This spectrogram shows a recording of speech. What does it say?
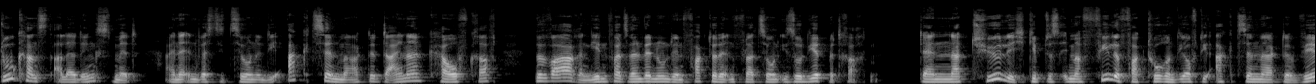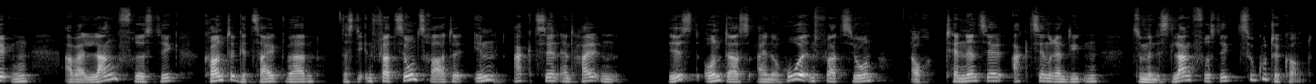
Du kannst allerdings mit einer Investition in die Aktienmärkte deine Kaufkraft bewahren. Jedenfalls, wenn wir nun den Faktor der Inflation isoliert betrachten. Denn natürlich gibt es immer viele Faktoren, die auf die Aktienmärkte wirken, aber langfristig konnte gezeigt werden, dass die Inflationsrate in Aktien enthalten ist und dass eine hohe Inflation auch tendenziell Aktienrenditen zumindest langfristig zugutekommt.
